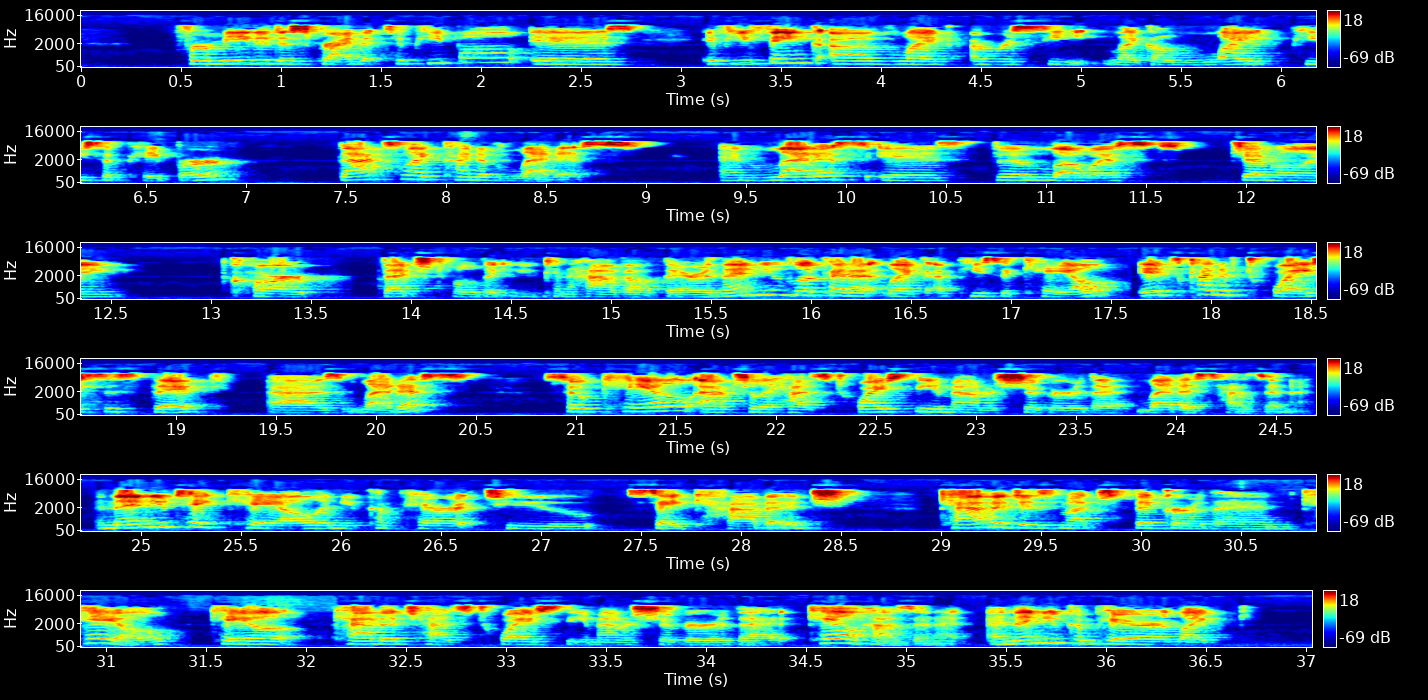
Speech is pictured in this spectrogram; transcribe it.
for me to describe it to people is if you think of like a receipt, like a light piece of paper, that's like kind of lettuce. And lettuce is the lowest, generally, carb vegetable that you can have out there. Then you look at it like a piece of kale, it's kind of twice as thick as lettuce. So kale actually has twice the amount of sugar that lettuce has in it. And then you take kale and you compare it to, say, cabbage. Cabbage is much thicker than kale. Kale cabbage has twice the amount of sugar that kale has in it. And then you compare like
